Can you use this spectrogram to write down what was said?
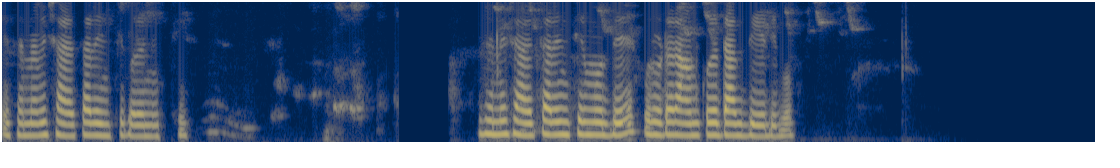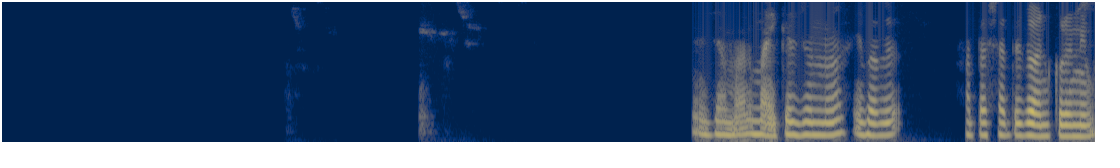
এখানে আমি সাড়ে চার ইঞ্চি করে নিচ্ছি। এখানে সাড়ে চার ইঞ্চির মধ্যে পুরোটা রাউন্ড করে দাগ দিয়ে দিব। এই যে আমার মাইকের জন্য এভাবে হাতার সাথে জয়েন করে নেব।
